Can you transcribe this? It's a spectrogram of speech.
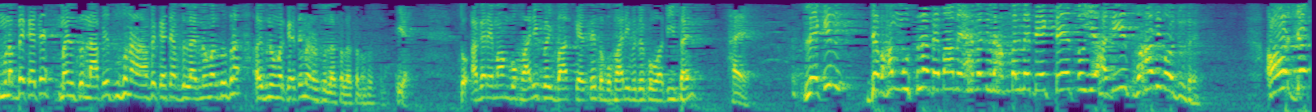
منبے کہتے ہیں، میں نے نافع سے سنا۔ نافع کہتے ہیں، عبداللہ ابن عمر سے سنا۔ اور ابن عمر کہتے ہیں، میں رسول اللہ صلی اللہ علیہ وسلم سے سنا۔ یہ۔ تو اگر امام بخاری کوئی بات کہتے تو بخاری وجہ کو حدیث ہے۔ ہے۔ لیکن جب ہم مسلم امام احمد بن حنبل میں دیکھتے ہیں، تو یہ حدیث وہاں بھی موجود ہے۔ اور جب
